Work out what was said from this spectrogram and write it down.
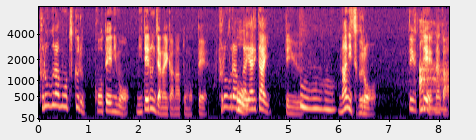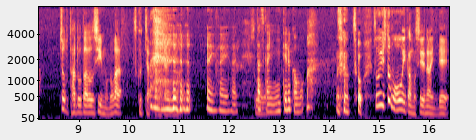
プログラムを作る工程にも似てるんじゃないかなと思ってプログラムがやりたいっていう、うんうんうん。何作ろうって言ってなんかちょっとたどたどしいものが作っちゃったみたいな はいはいはい。確かに似てるかも。そうそういう人も多いかもしれないんで、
